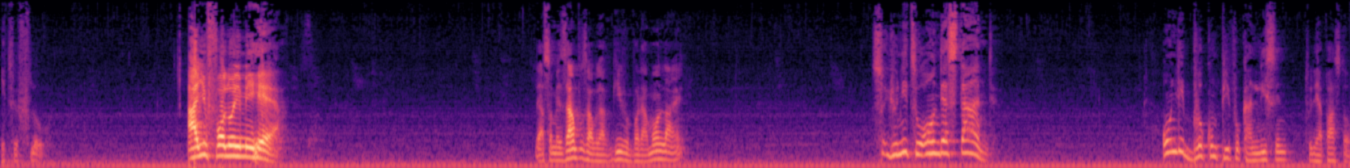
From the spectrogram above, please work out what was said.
It will flow. Are you following me here? There are some examples I would have given, but I'm online. So you need to understand. Only broken people can listen to their pastor.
